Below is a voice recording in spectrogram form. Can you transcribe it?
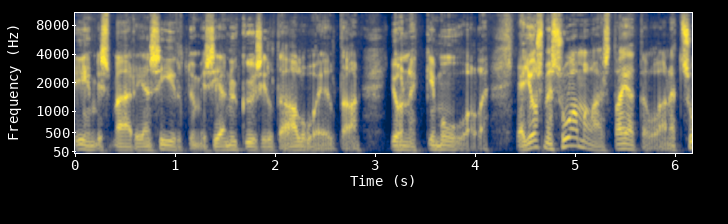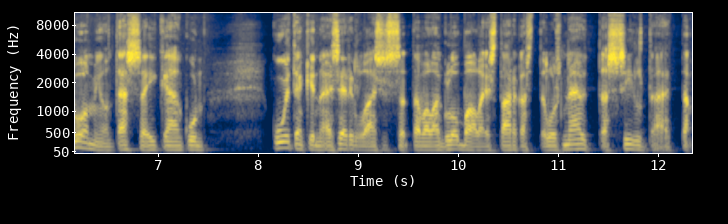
ihmismäärien siirtymisiä nykyisiltä alueiltaan jonnekin muualle. Ja jos me suomalaiset ajatellaan, että Suomi on tässä ikään kuin kuitenkin näissä erilaisissa tavalla globaaleissa tarkasteluissa näyttää siltä, että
